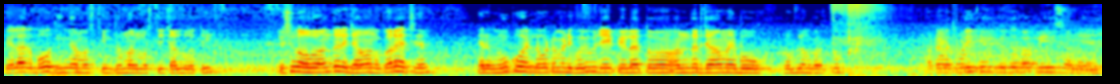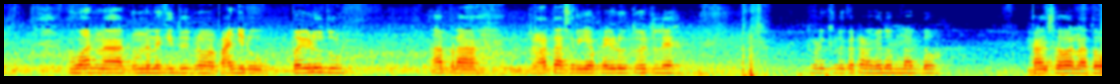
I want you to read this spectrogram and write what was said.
પહેલાં તો બહુ ધીંગા મસ્તી ધમાલ મસ્તી ચાલુ હતી. એ શું, હવે અંદર જવાનું કરે છે? ત્યારે મૂકો એટલે ઓટોમેટિક હોયું જાય પહેલાં તો અંદર જવામાં બહુ પ્રોબ્લેમ કરતું. અટાણે થોડીક એવી ગદબ આપીશ અને? સવારના તમને મેં કીધું એ પ્રમાણે પાંજરું પડ્યું હતું. આપણા ભ્રાતાશ્રીએ પડ્યું હતું એટલે થોડીક થોડીક અટાણે ગદબ નાખ દો કાલ સવારના તો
